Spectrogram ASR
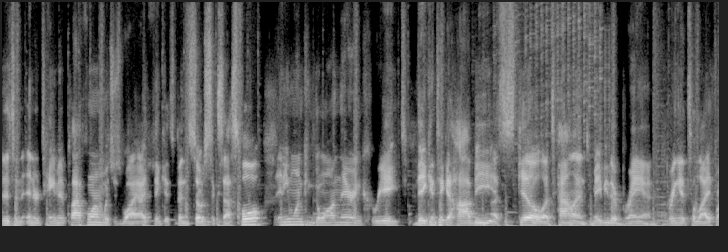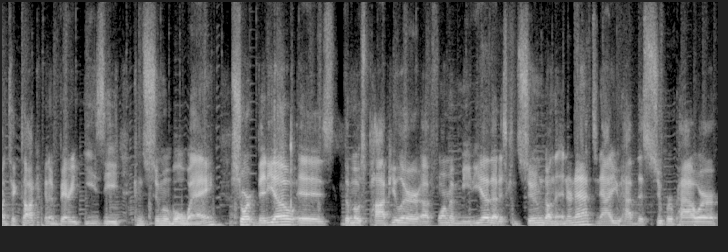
is an entertainment platform, which is why I think it's been so successful. Anyone can go on there and create. They can take a hobby, a skill, a talent, maybe their brand, bring it to life on TikTok in a very easy, consumable way. Short video is the most popular uh, form of media that is consumed on the internet. Now you have this superpower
